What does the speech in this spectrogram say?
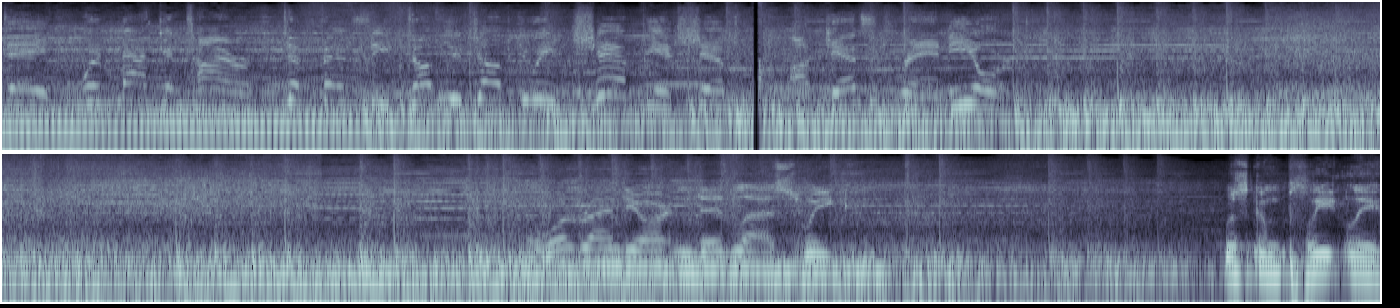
day when McIntyre defends the WWE Championship against Randy Orton. What Randy Orton did last week was completely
